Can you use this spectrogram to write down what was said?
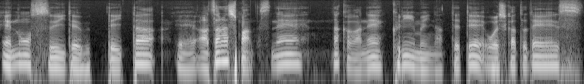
江ノ水で売っていた、えー、アザラシパンですね。中がね、クリームになってて美味しかったです。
